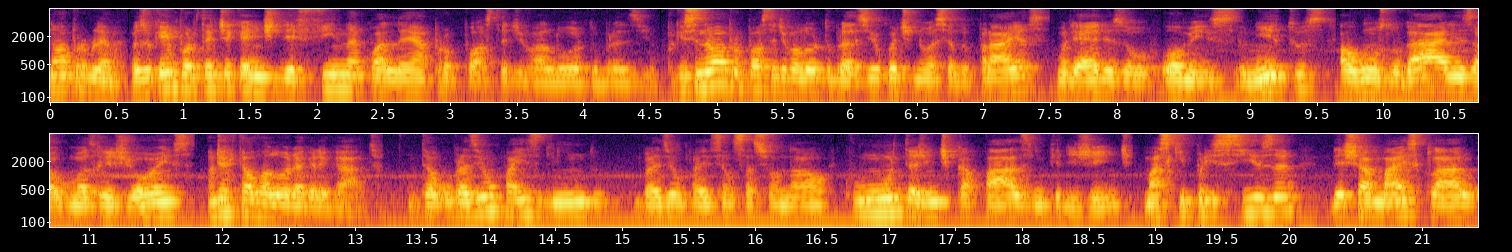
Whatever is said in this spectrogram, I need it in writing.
Não há problema. Mas o que é importante é que a gente defina qual é a proposta de valor do Brasil. Porque senão a proposta de valor do Brasil continua sendo praias, mulheres ou homens bonitos, alguns lugares, algumas regiões. Onde é que está o valor agregado? Então, o Brasil é um país lindo, o Brasil é um país sensacional, com muita gente capaz e inteligente, mas que precisa deixar mais claro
